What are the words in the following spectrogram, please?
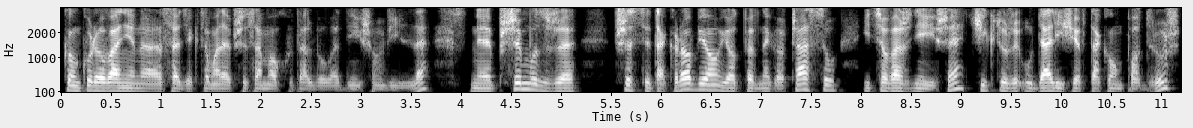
konkurowanie na zasadzie, kto ma lepszy samochód albo ładniejszą willę. Przymus, że wszyscy tak robią i od pewnego czasu, i co ważniejsze, ci, którzy udali się w taką podróż,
